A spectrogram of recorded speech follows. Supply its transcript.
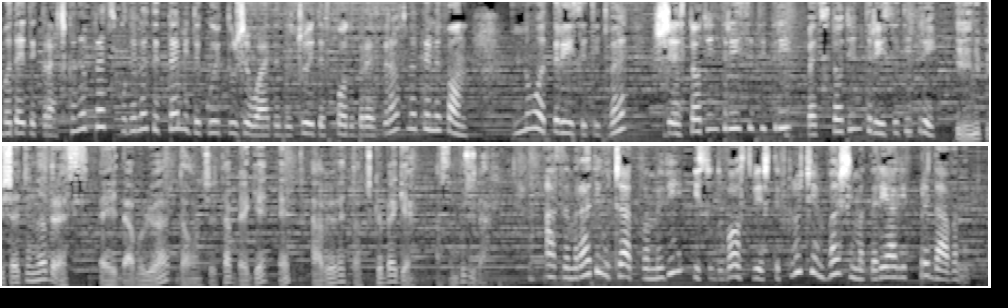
Бъдете крачка напред, споделете темите, които желаете да чуете в по-добре здрав на телефон 032 633 533 или ни пишете на адрес awr.bg.abv.bg Аз съм Божидар. Аз съм Ради, очакваме ви и с удоволствие ще включим ваши материали в предаването.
